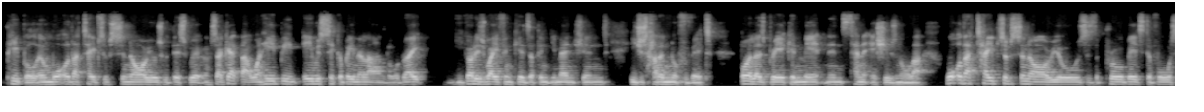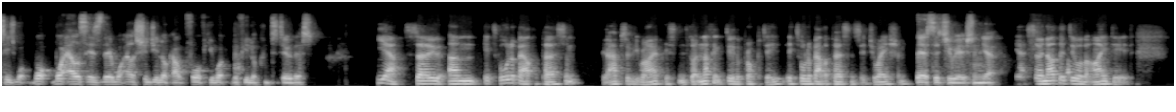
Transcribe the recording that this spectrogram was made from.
people and what other types of scenarios would this work? So I get that one. He'd be he was sick of being a landlord, right? He got his wife and kids. I think you mentioned he just had enough of it boilers breaking, maintenance, tenant issues, and all that. What other types of scenarios? Is the probates, divorces? What what what else is there? What else should you look out for if you if you're looking to do this? Yeah, so um, it's all about the person. You're absolutely right. It's, it's got nothing to do with the property. It's all about the person's situation. Their situation, yeah. Yeah. So another deal that I did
